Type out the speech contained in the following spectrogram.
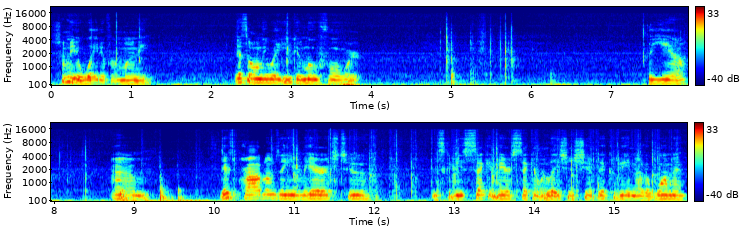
some of you are waiting for money. That's the only way you can move forward. Yeah. Um, there's problems in your marriage too. This could be a second marriage, second relationship. There could be another woman,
